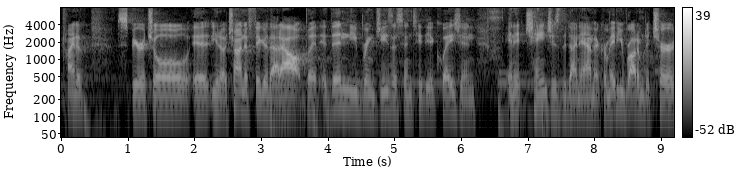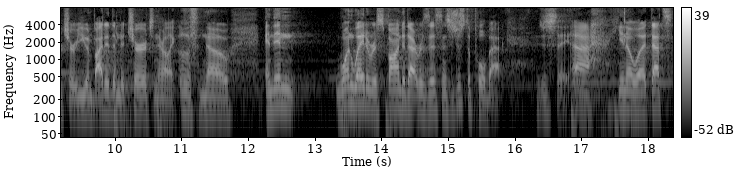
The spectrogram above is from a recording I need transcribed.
kind of spiritual, it, you know, trying to figure that out. But then you bring Jesus into the equation and it changes the dynamic. Or maybe you brought them to church or you invited them to church and they're like, ugh, no. And then one way to respond to that resistance is just to pull back. Just say, ah, you know what, that's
